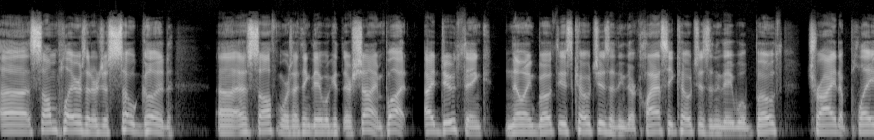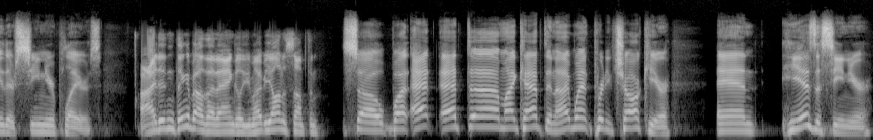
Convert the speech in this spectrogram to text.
uh, some players that are just so good uh, as sophomores, I think they will get their shine. But I do think, knowing both these coaches, I think they're classy coaches. I think they will both try to play their senior players. I didn't think about that angle. You might be onto something. So, but at at uh, my captain, I went pretty chalk here, and he is a senior,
